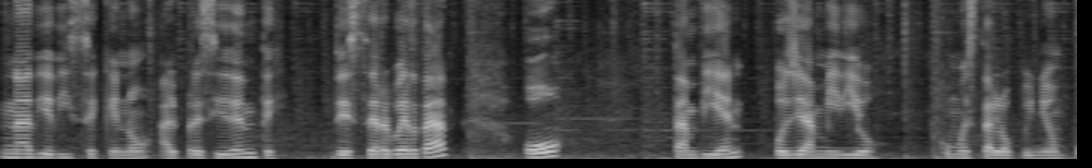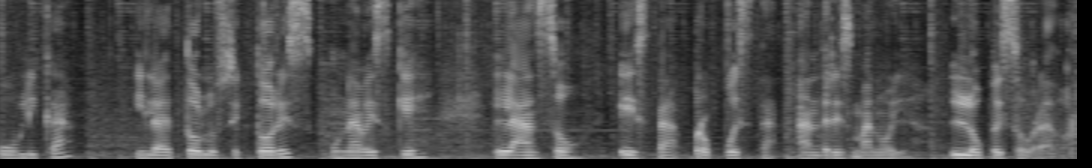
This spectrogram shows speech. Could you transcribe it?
nadie dice que no al presidente de ser verdad o también pues ya midió cómo está la opinión pública y la de todos los sectores una vez que lanzó esta propuesta Andrés Manuel López Obrador.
